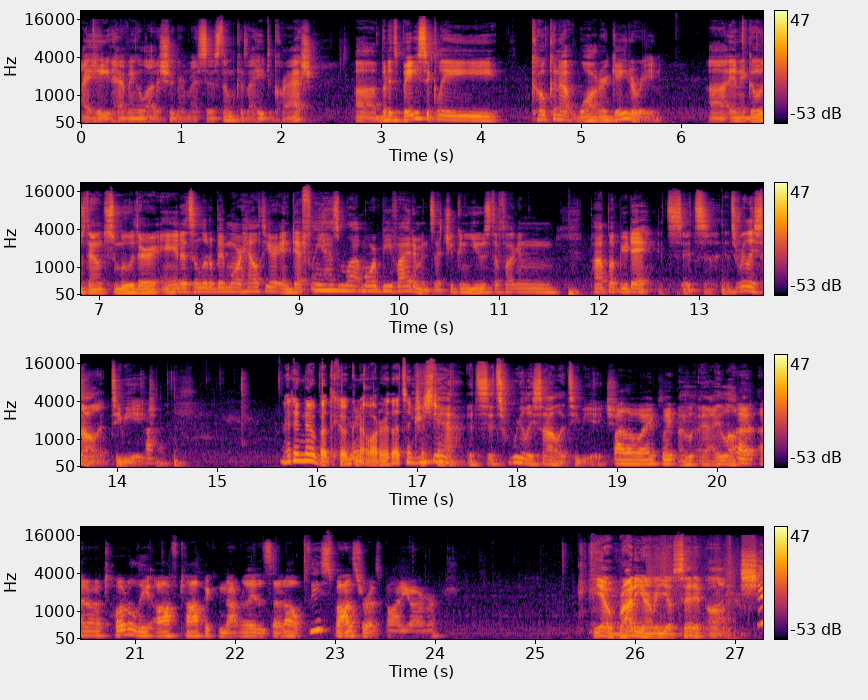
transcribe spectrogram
I hate having a lot of sugar in my system because I hate to crash. Uh, but it's basically coconut water Gatorade. Uh, and it goes down smoother and it's a little bit more healthier and definitely has a lot more B vitamins that you can use to fucking pop up your day. It's it's it's really solid, TBH. I didn't know about the coconut water. That's interesting. Yeah, it's it's really solid, TBH. By the way, please. I, I love I. I don't know, totally off topic, and not related to this at all. Please sponsor us, Body Armor. Yo, body armor, yo, set it off. Shit.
